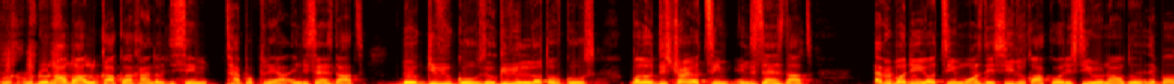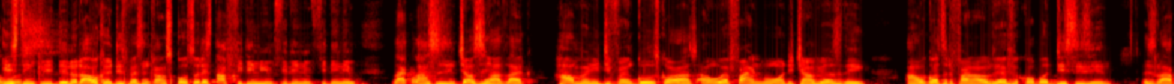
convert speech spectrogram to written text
R- Ronaldo and Lukaku are kind of the same type of player in the sense that they'll give you goals, they'll give you a lot of goals, but they'll destroy your team in the sense that everybody in your team, once they see Lukaku or they see Ronaldo, The ball goes- instantly they know that okay, this person can score. So they start feeding him, feeding him, feeding him. Like last season, Chelsea had like how many different goal scorers, and we were fine. We won the Champions League and we got to the final of the FA Cup. But this season is like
